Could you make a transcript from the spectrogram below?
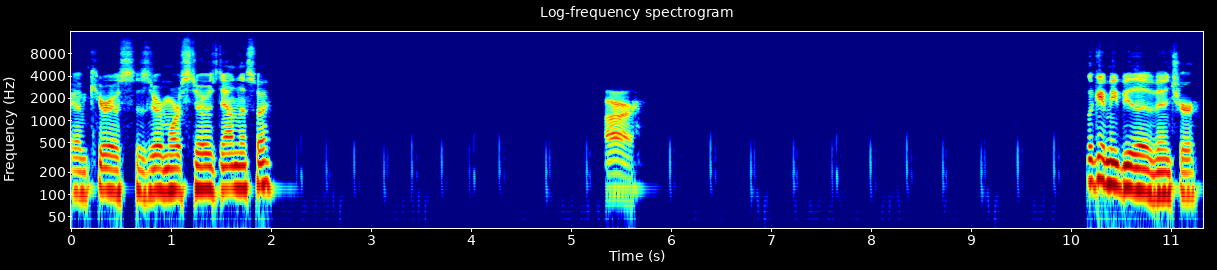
Yeah, I'm curious. Is there more stairs down this way? Look at me be the adventurer.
